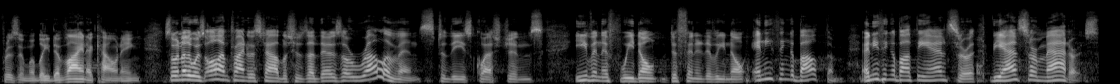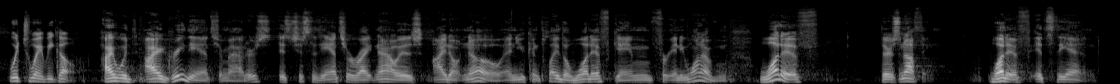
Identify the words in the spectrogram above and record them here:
presumably divine accounting. So, in other words, all I'm trying to establish is that there's a relevance to these questions, even if we don't definitively know anything about them, anything about the answer. The answer matters which way we go. I would I agree the answer matters. It's just that the answer right now is I don't know and you can play the what if game for any one of them. What if there's nothing? What if it's the end?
